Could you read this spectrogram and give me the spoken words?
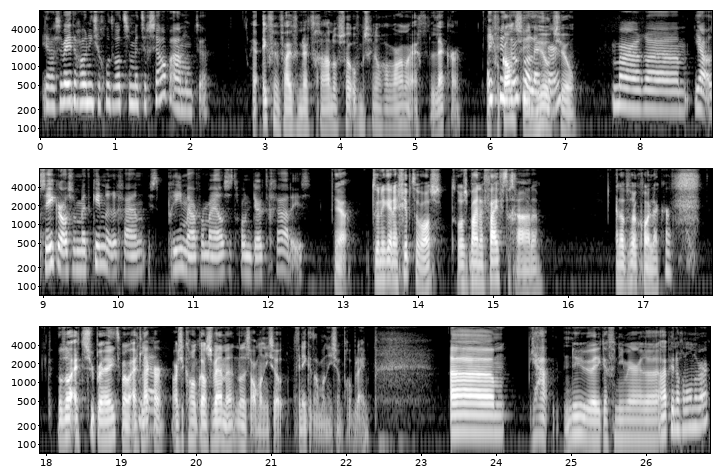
ja, ze weten gewoon niet zo goed wat ze met zichzelf aan moeten. Ja, ik vind 35 graden of zo, of misschien nog wel warmer, echt lekker. Op Ik vind het ook vakantie, wel heel lekker. chill. Maar ehm, ja, zeker als we met kinderen gaan, is het prima voor mij als het gewoon 30 graden is. Ja, toen ik in Egypte was, toen was het bijna 50 graden. En dat was ook gewoon lekker. Het was wel echt super heet, maar wel echt Ja. lekker. Als je gewoon kan zwemmen, dan is het allemaal niet zo, vind ik het allemaal niet zo'n probleem. Ehm, ja, nu weet ik even niet meer. eh, heb je nog een onderwerp?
